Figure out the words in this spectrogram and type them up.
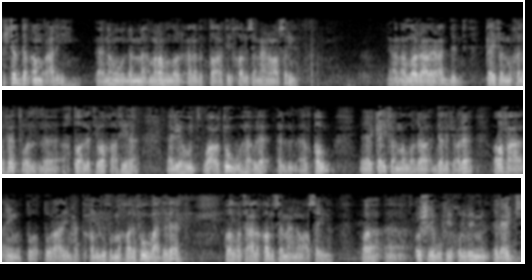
اشتد الأمر عليهم لأنه لما أمرهم الله تعالى بالطاعة قالوا سمعنا وعصينا. يعني الله تعالى يعدد كيف المخالفات والأخطاء التي وقع فيها اليهود وعتو هؤلاء القوم. كيف أن الله جل في علاه رفع عليهم الطور عليهم حتى قبلوه ثم خالفوه بعد ذلك. قال الله تعالى قالوا سمعنا وعصينا وأشربوا في قلوبهم العج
